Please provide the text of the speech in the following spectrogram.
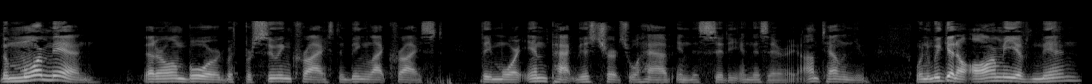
the more men that are on board with pursuing Christ and being like Christ, the more impact this church will have in this city, in this area. I'm telling you, when we get an army of men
